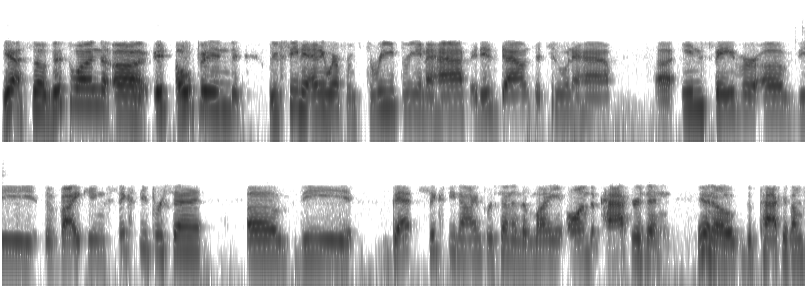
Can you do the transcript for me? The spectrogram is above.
Yeah, so this one uh, it opened We've seen it anywhere from three, three and a half. It is down to two and a half uh, in favor of the the Vikings. Sixty percent of the bet, sixty nine percent of the money on the Packers, and you know the Packers. I'm,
